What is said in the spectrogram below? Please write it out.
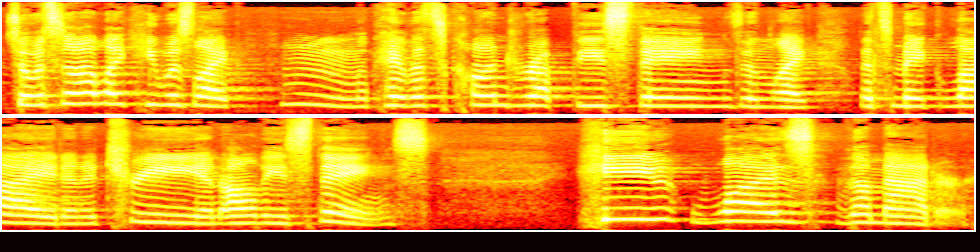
So it's not like he was like, hmm, okay, let's conjure up these things and like, let's make light and a tree and all these things. He was the matter.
